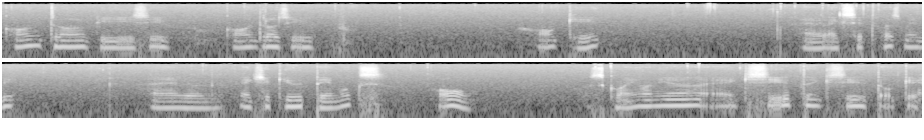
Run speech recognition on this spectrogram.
control P shift control shift okay. I will exit first maybe. I will execute tmux oh what's going on here? Exit exit okay.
